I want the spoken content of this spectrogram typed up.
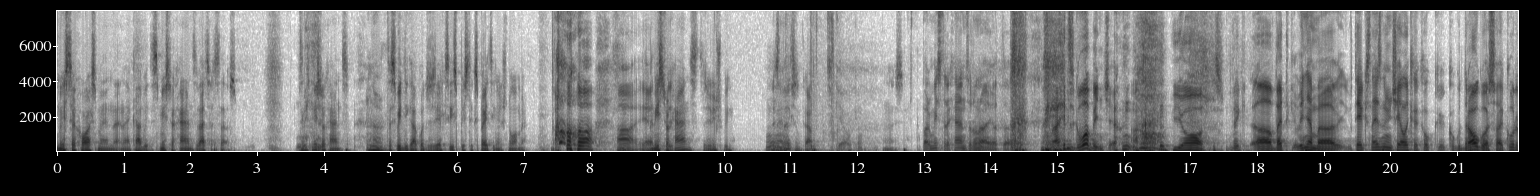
Mr. Horseman, ne, kā bija tas Mr. Hands vecvecās. Zini, Mr. Hands. Tas vidīgāk, ko tu zieks izpist tik spēcīgi, viņš nomira. ah, jā, Mr. Hands, tas viņš bija. Es nezinu, kā. Cik jauki. Es- Par Mr. Hands runājot, Raidis Gobiņš. Jā, tas uh, bet viņam, tie, kas nezina, viņš ielika kaut, kaut kur draugos vai kur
